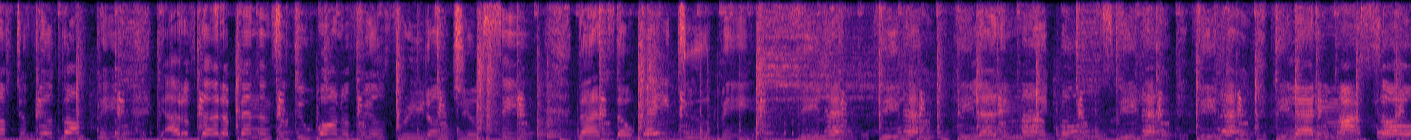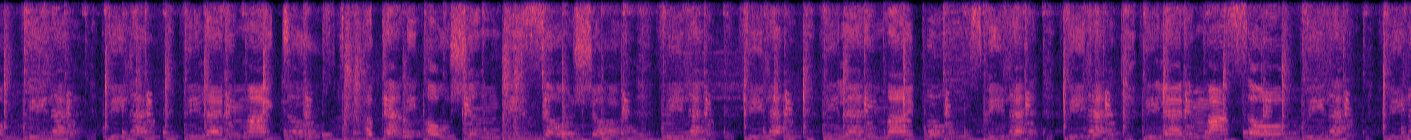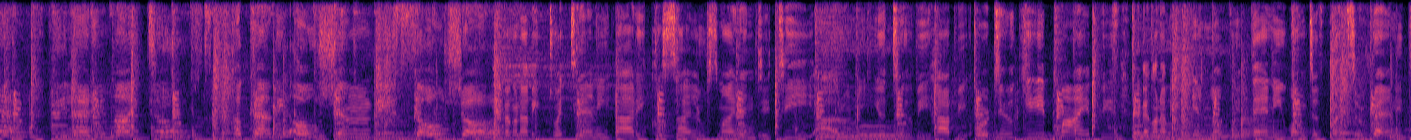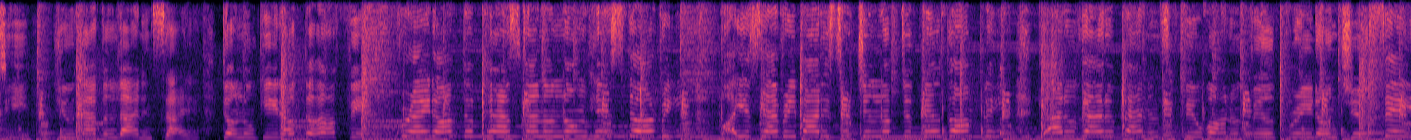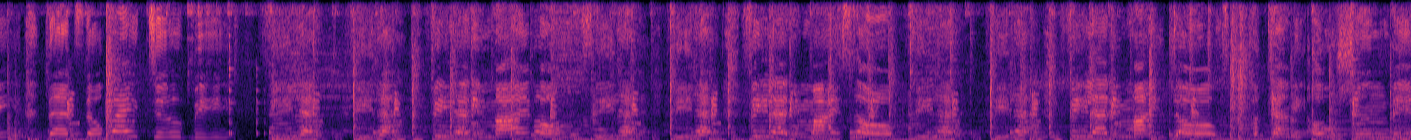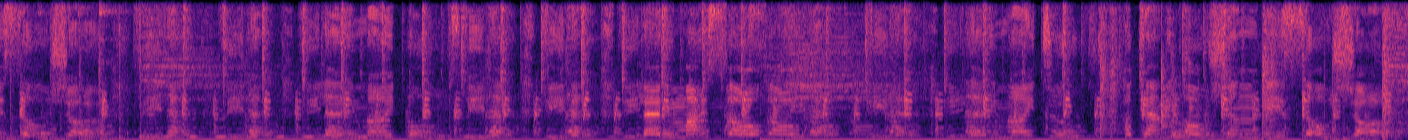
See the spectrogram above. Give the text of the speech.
feel it, feel it feel it in my soul. Feel it, feel it, feel it in my toes. How can the ocean be so sharp?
